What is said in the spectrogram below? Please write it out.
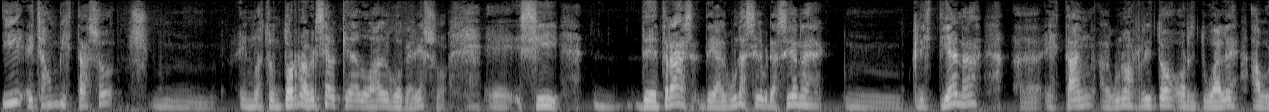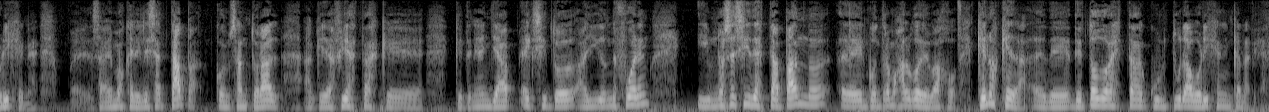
y echas un vistazo mm, en nuestro entorno a ver si ha quedado algo de eso. Eh, si detrás de algunas celebraciones mm, cristianas eh, están algunos ritos o rituales aborígenes. Eh, sabemos que la iglesia tapa con santoral aquellas fiestas que, que tenían ya éxito allí donde fueren y no sé si destapando encontramos algo debajo. ¿Qué nos queda de, de toda esta cultura aborigen en Canarias?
